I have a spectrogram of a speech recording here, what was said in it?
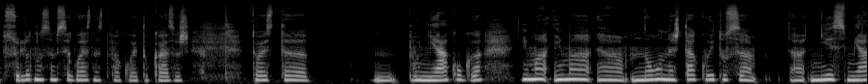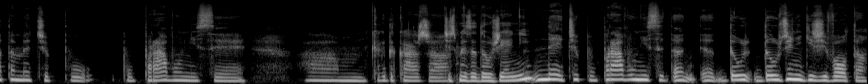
Абсолютно съм съгласна с това, което казваш. Тоест, понякога има, има а, много неща, които са. А, ние смятаме, че по, по право ни се. А, как да кажа. Че сме задължени? Не, че по право ни се. Дъл, дължи ни ги живота.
